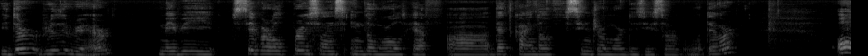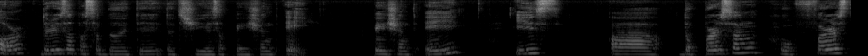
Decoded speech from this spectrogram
either really rare." maybe several persons in the world have uh, that kind of syndrome or disease or whatever. Or there is a possibility that she is a patient A. Patient A is uh, the person who first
